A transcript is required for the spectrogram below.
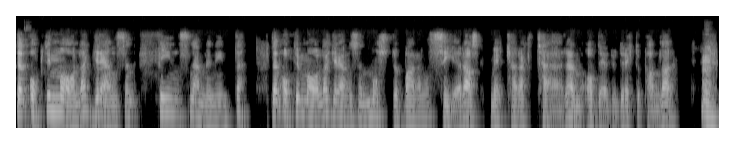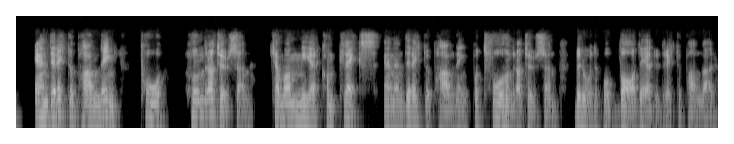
Den optimala gränsen finns nämligen inte. Den optimala gränsen måste balanseras med karaktären av det du direktupphandlar. Mm. En direktupphandling på 100 000 kan vara mer komplex än en direktupphandling på 200 000 beroende på vad det är du direktupphandlar.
